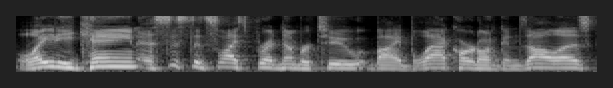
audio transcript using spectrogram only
Lady Kane. Assisted slice bread number two by Blackheart on Gonzalez.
